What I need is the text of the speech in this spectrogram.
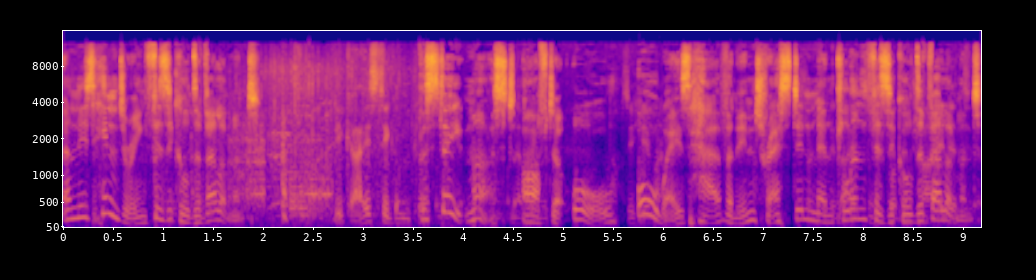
and is hindering physical development. The state must, after all, always have an interest in mental and physical development,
